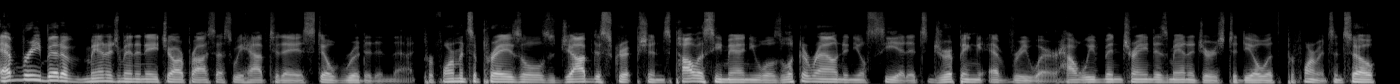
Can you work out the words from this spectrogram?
every bit of management and HR process we have today is still rooted in that. Performance appraisals, job descriptions, policy manuals, look around and you'll see it. It's dripping everywhere. How we've been trained as managers to deal with performance. And so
